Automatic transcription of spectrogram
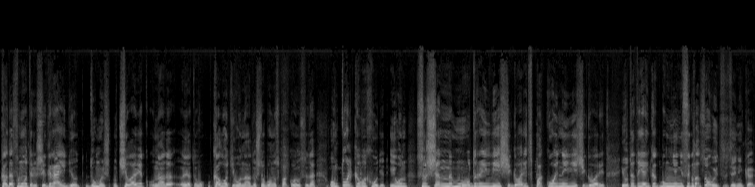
Когда смотришь, игра идет, думаешь, ну, человеку надо это, колоть его надо, чтобы он успокоился, да? Он только выходит, и он совершенно мудрые вещи говорит, спокойные вещи говорит. И вот это я как бы у меня не согласовывается все никак.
